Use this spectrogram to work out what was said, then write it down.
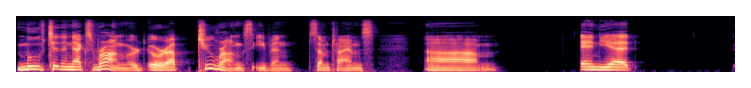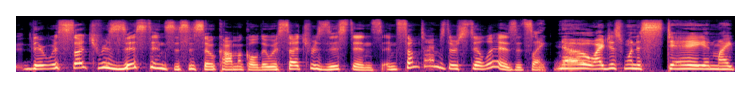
move to the next rung or or up two rungs even sometimes. Um and yet there was such resistance. This is so comical. There was such resistance, and sometimes there still is. It's like, no, I just want to stay in my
